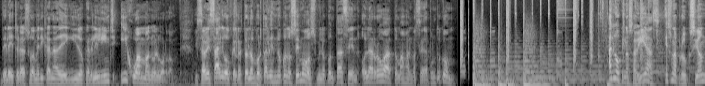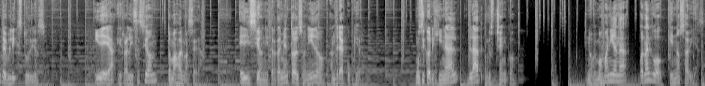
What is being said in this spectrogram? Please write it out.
de la editorial sudamericana de Guido Carelli Lynch y Juan Manuel Bordón. Si sabes algo que el resto de los mortales no conocemos, me lo contás en hola Algo que no sabías es una producción de Blick Studios. Idea y realización, Tomás Balmaceda. Edición y tratamiento del sonido, Andrea Kukier. Música original, Vlad Gluschenko. Nos vemos mañana con algo que no sabías.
